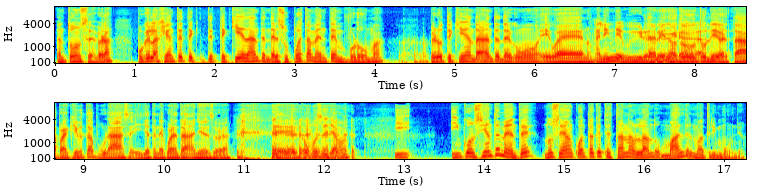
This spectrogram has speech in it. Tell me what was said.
Entonces, ¿verdad? Porque la gente te, te, te quiere dar a entender, supuestamente en broma, Ajá. pero te quieren dar a entender como, eh, bueno, Viro, terminó tu, tu libertad, ¿para qué te apurás? Y ya tenés 40 años de eso, ¿verdad? Eh, ¿Cómo se llama? Y inconscientemente no se dan cuenta que te están hablando mal del matrimonio,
